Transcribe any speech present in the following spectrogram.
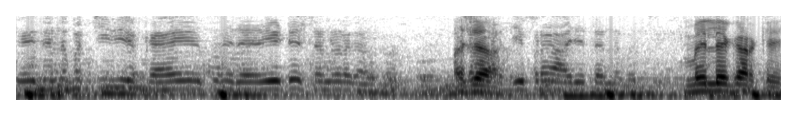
ਤੇ 325 ਦੀ ਰੱਖਿਆ ਹੈ ਰੇਟ ਸਟੈਂਡਰਡ ਕਰਦਾ ਅੱਛਾ। ਜੀ ਭਰਾ ਜੇ 325 ਮੇਲੇ ਕਰਕੇ।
